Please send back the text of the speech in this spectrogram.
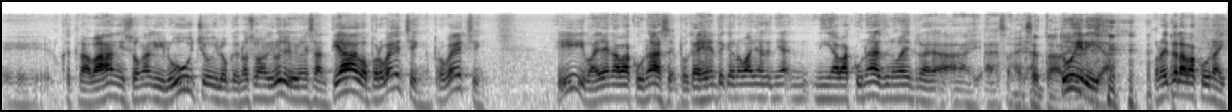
eh, los que trabajan y son aguiluchos y los que no son aguiluchos viven en Santiago, aprovechen, aprovechen y vayan a vacunarse, porque hay gente que no vaya ni a, vacunarse, no entra a, a, Santiago. Tú irías, ponerte la vacuna ahí,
